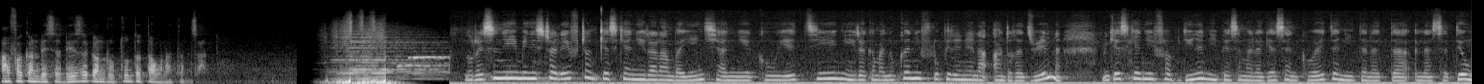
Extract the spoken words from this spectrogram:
Afaka niresadresaka ny roa tonta tao anatin'izany. Noraisin'ny minisitra lefitra mikasika ny raharaham-bahiny any Koety ny iraka manokan'ny filoham-pirenena Andry Rajoelina mikasika ny fampodiana ny mpiasa malagasy any Koety ny talata lasa teo.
